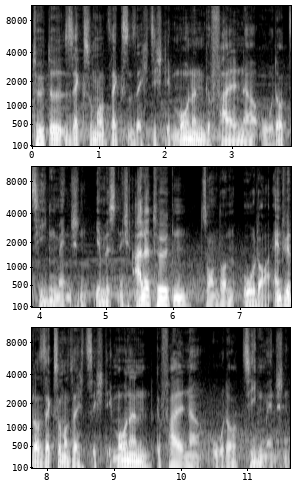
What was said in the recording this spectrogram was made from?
töte 666 Dämonen, Gefallene oder Ziegenmenschen. Ihr müsst nicht alle töten, sondern oder. Entweder 660 Dämonen, Gefallene oder Ziegenmenschen.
